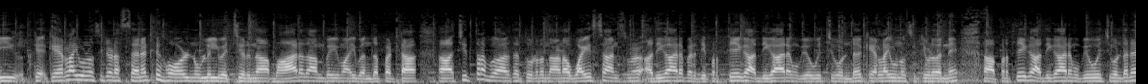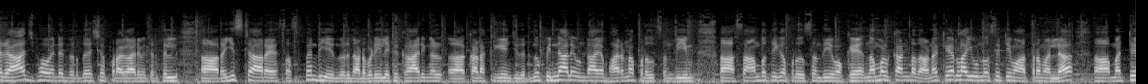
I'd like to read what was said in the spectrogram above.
ഈ കേരള യൂണിവേഴ്സിറ്റിയുടെ സെനറ്റ് ഹാളിനുള്ളിൽ വെച്ചിരുന്ന ഭാരതാംബയുമായി ബന്ധപ്പെട്ട ചിത്ര ചിത്രവിവാദത്തെ തുടർന്നാണ് വൈസ് ചാൻസലർ അധികാരപരിധി പ്രത്യേക അധികാരം ഉപയോഗിച്ചുകൊണ്ട് കേരള യൂണിവേഴ്സിറ്റിയുടെ തന്നെ പ്രത്യേക അധികാരം ഉപയോഗിച്ചുകൊണ്ട് തന്നെ രാജ്ഭവന്റെ നിർദ്ദേശപ്രകാരം ഇത്തരത്തിൽ രജിസ്ട്രാറെ സസ്പെൻഡ് ചെയ്യുന്ന ഒരു നടപടിയിലേക്ക് കാര്യങ്ങൾ ആ, കടക്കുകയും ചെയ്തിരുന്നു. പിന്നാലെ ഉണ്ടായ ഭരണ പ്രതിസന്ധിയും സാമ്പത്തിക പ്രതിസന്ധിയും ഒക്കെ നമ്മൾ കണ്ടതാണ്. കേരള യൂണിവേഴ്സിറ്റി മാത്രമല്ല മറ്റ്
